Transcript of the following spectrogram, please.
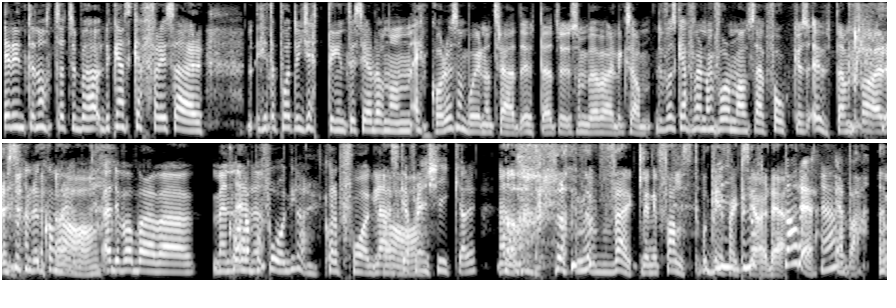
är det inte något att du behöver, du kan skaffa dig så här, hitta på att du är jätteintresserad av någon ekorre som bor i något träd ute, att du, som behöver liksom, du får skaffa dig någon form av så här fokus utanför. Så du kommer, Ja. ja. det var bara, vad- men Kolla på fåglar. kolla på fåglar. Ja. Skaffa en kikare. Ja, men verkligen, i Falsterbo kan jag faktiskt göra det. blottare, Ja. Ebba. Nej,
